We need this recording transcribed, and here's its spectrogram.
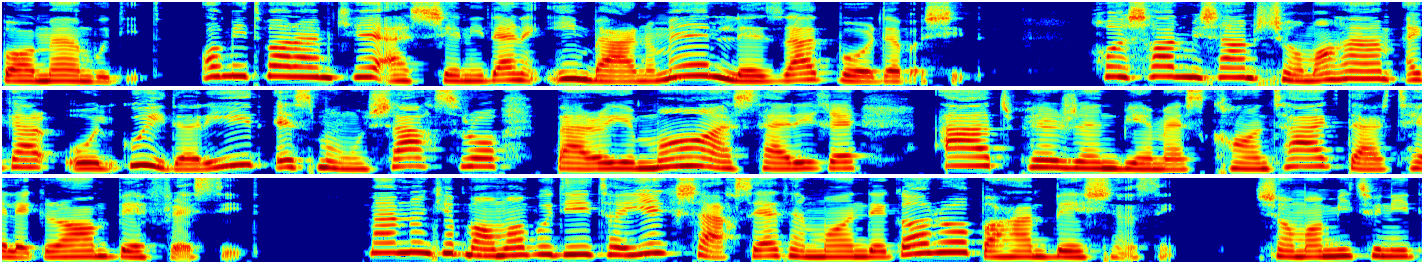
با من بودید. امیدوارم که از شنیدن این برنامه لذت برده باشید. خوشحال میشم شما هم اگر الگویی دارید اسم اون شخص رو برای ما از طریق اد پرژن بی در تلگرام بفرستید. ممنون که با ما بودی تا یک شخصیت ماندگار رو با هم بشناسیم. شما می‌تونید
